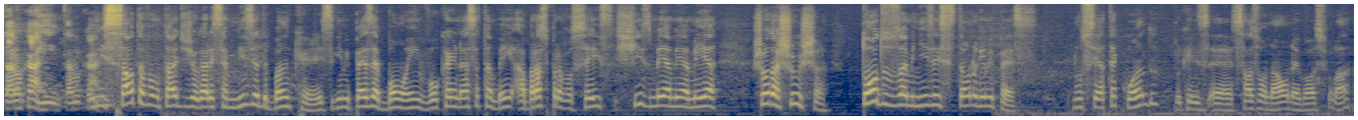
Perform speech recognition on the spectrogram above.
Tá no carrinho, tá no carrinho. E me salta a vontade de jogar esse Amnesia The Bunker. Esse Game Pass é bom, hein? Vou cair nessa também. Abraço para vocês. X666, show da Xuxa. Todos os Amnesias estão no Game Pass. Não sei até quando, porque eles é sazonal o negócio lá.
